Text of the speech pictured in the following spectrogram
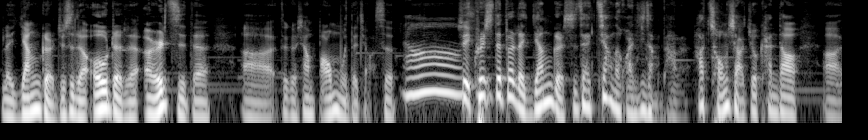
the Younger，就是 the older 的儿子的啊、这个像保姆的角色。哦，所以 Christopher the Younger 是在这样的环境长大的，他从小就看到啊、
